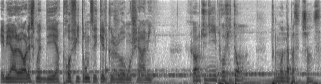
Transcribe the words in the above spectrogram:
Eh bien alors, laisse-moi te dire, profitons de ces quelques jours, mon cher ami. Comme tu dis, profitons. Tout le monde n'a pas cette chance.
